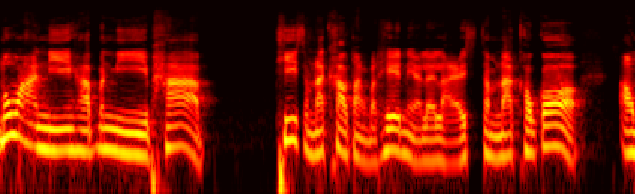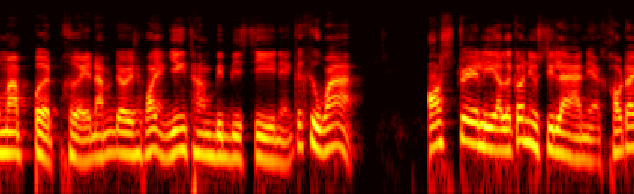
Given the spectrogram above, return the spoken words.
เมื่อวานนี้ครับมันมีภาพ ที่สำนักข่าวต่างประเทศเนี่ยหลาย ๆสำนักเขาก็เอามาเปิดเผยนะโดยเฉพาะอย่างยิ่งทาง BBC เนี่ยก็คือว่าออสเตรเลียแล้วก็นิวซีแลนด์เนี่ยเขาได้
